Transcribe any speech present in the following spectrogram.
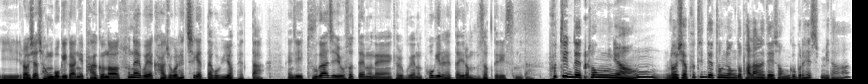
이 러시아 정보기관이 바그너 수뇌부의 가족을 해치겠다고 위협했다. 이제 이 두 가지 요소 때문에 결국에는 포기를 했다 이런 분석들이 있습니다. 푸틴 대통령, 러시아 푸틴 대통령도 반란에 대해서 언급을 했습니다.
